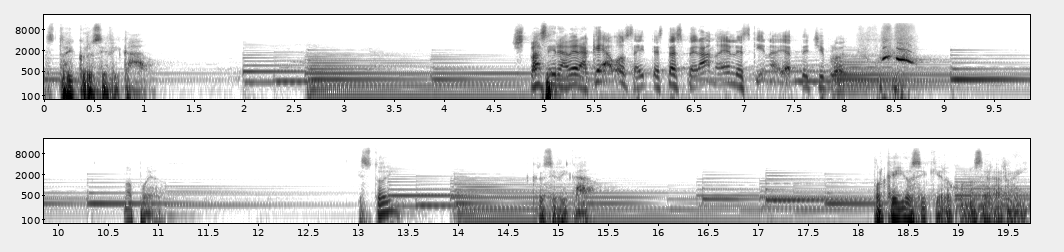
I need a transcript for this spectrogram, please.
Estoy crucificado. Vas a ir a ver a qué a vos ahí te está esperando ahí en la esquina, ya te chifló. No puedo. Estoy crucificado. Porque yo sí quiero conocer al rey.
